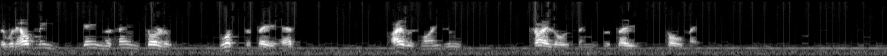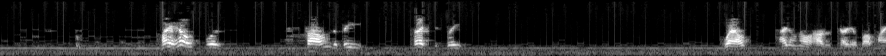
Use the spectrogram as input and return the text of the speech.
that would help me gain the same sort of look that they had, I was going to try those things that they told me. My health was found to be practically, well, I don't know how to tell you about my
